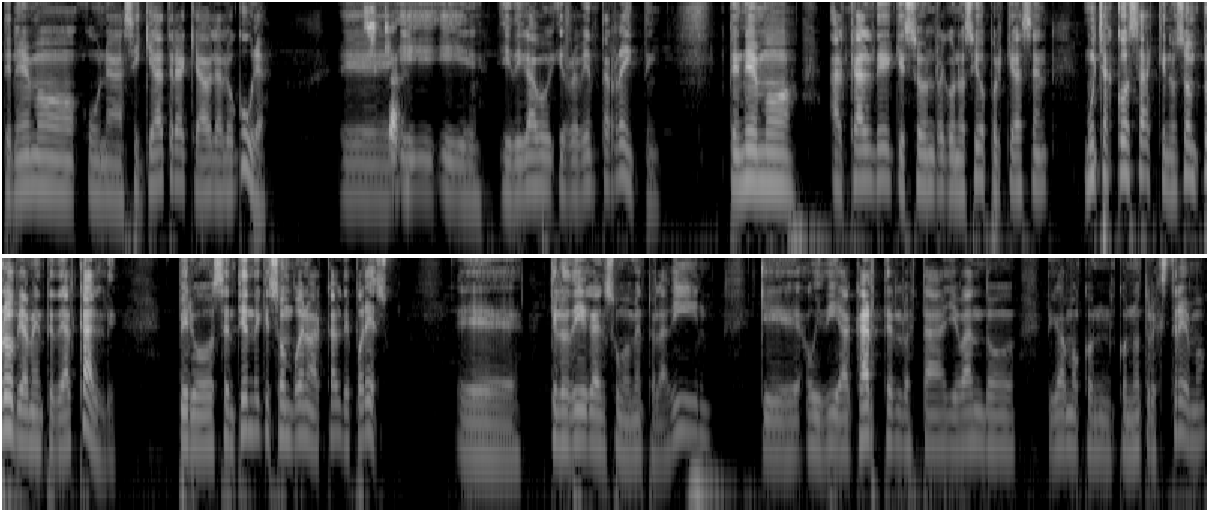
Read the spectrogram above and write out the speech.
Tenemos una psiquiatra que habla locura eh, y, y, digamos, y revienta rating tenemos alcaldes que son reconocidos porque hacen muchas cosas que no son propiamente de alcalde, pero se entiende que son buenos alcaldes por eso. Eh, que lo diga en su momento Lavín, que hoy día Carter lo está llevando, digamos, con, otro extremo.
